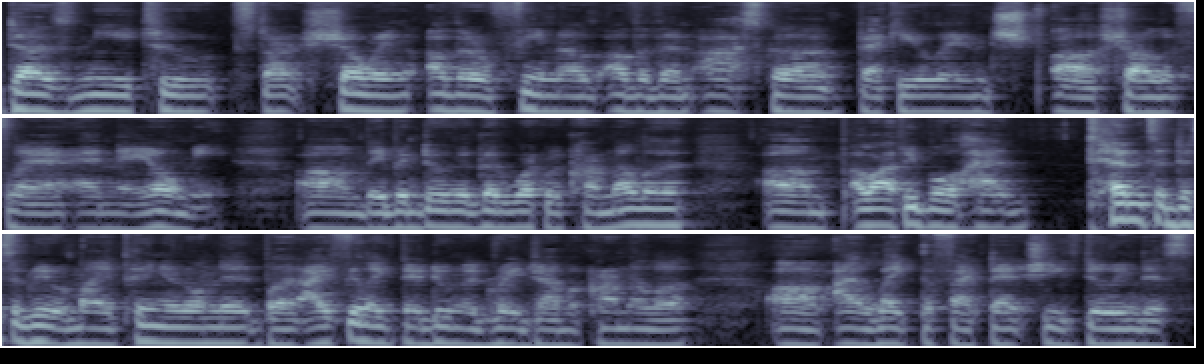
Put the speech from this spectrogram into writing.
does need to start showing other females other than Asuka, Becky Lynch, uh, Charlotte Flair, and Naomi. Um, they've been doing a good work with Carmella. Um, a lot of people had tend to disagree with my opinion on it, but I feel like they're doing a great job with Carmella. Um, I like the fact that she's doing this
